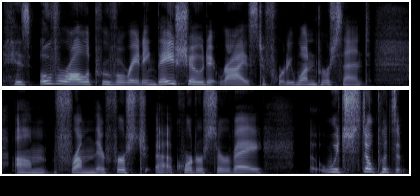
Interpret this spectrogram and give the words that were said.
his overall approval rating, they showed it rise to 41% um, from their first uh, quarter survey, which still puts it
